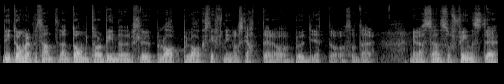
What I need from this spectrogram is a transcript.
det är de representanterna, de tar bindande beslut på, lag, på lagstiftning och skatter och budget och sånt där. Medan sen så finns det,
